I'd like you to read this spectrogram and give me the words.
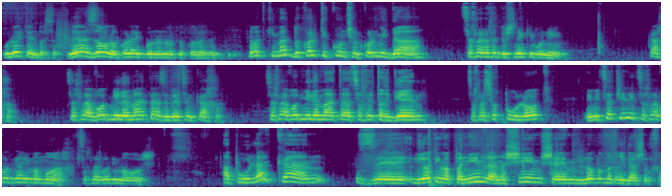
הוא לא ייתן בסוף. לא יעזור לו כל ההתבוננות וכל הזה. זאת אומרת, כמעט בכל תיקון של כל מידה צריך ללכת בשני כיוונים. ככה. צריך לעבוד מלמטה, זה בעצם ככה. צריך לעבוד מלמטה, צריך לתרגל, צריך לעשות פעולות, ומצד שני צריך לעבוד גם עם המוח, צריך לעבוד עם הראש. הפעולה כאן זה להיות עם הפנים לאנשים שהם לא במדרגה שלך.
